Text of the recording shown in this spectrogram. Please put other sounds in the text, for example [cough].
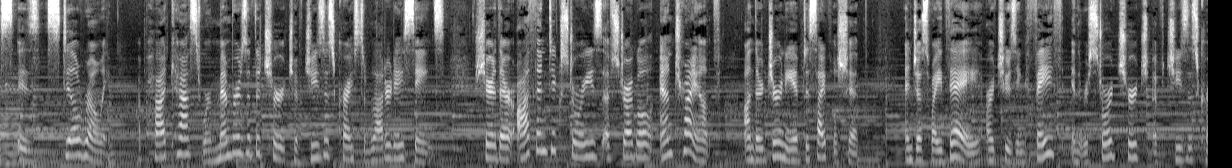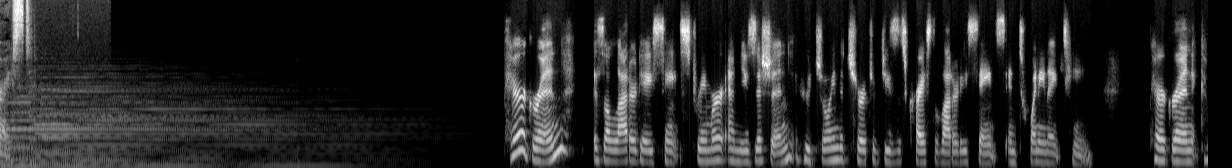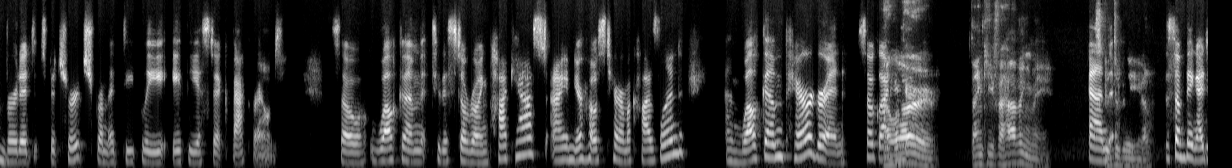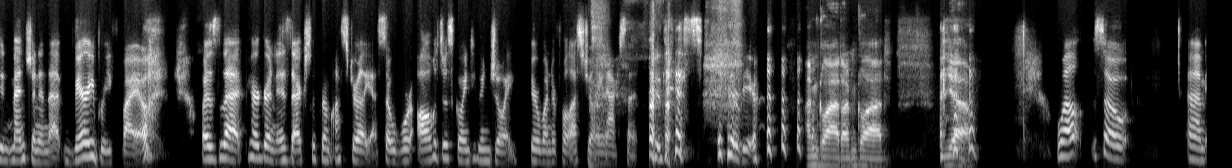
This is Still Rowing, a podcast where members of the Church of Jesus Christ of Latter day Saints share their authentic stories of struggle and triumph on their journey of discipleship, and just why they are choosing faith in the restored Church of Jesus Christ. Peregrine is a Latter day Saint streamer and musician who joined the Church of Jesus Christ of Latter day Saints in 2019. Peregrine converted to the church from a deeply atheistic background. So, welcome to the Still Rowing podcast. I am your host, Tara McCausland, and welcome, Peregrine. So glad Hello. you're here. Thank you for having me. And it's good to be here. something I didn't mention in that very brief bio [laughs] was that Peregrine is actually from Australia. So, we're all just going to enjoy your wonderful Australian accent through [laughs] this [laughs] interview. I'm glad. I'm glad. Yeah. Well, so um,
